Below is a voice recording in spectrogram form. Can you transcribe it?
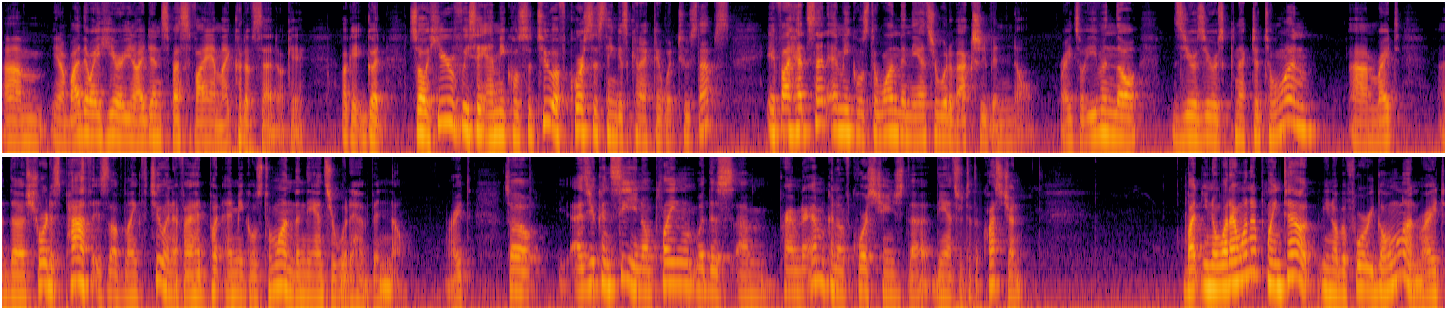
Um, you know, by the way, here, you know, I didn't specify m. I could have said, okay, okay, good. So here, if we say m equals to 2, of course, this thing is connected with two steps. If I had sent m equals to 1, then the answer would have actually been no, right? So even though 0, 0 is connected to 1, um, right, the shortest path is of length 2, and if I had put m equals to 1, then the answer would have been no, right? So as you can see, you know, playing with this um, parameter m can, of course, change the, the answer to the question. But, you know, what I want to point out, you know, before we go on, right,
